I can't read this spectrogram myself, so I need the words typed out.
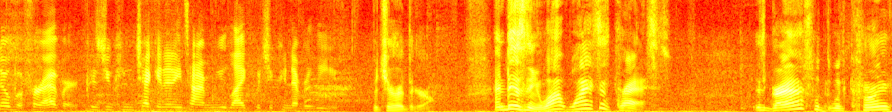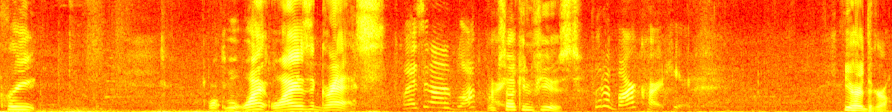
No, but forever, because you can check it anytime you like, but you can never leave. But you heard the girl. And Disney, why why is this grass? It's grass with, with concrete. Wh- Why why is it grass? Why is it on a block I'm so confused. Put a bar cart here. You heard the girl.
